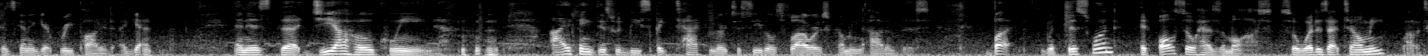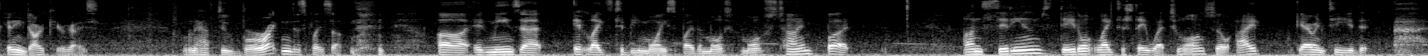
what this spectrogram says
is going to get repotted again and is the Jiaho Queen. I think this would be spectacular to see those flowers coming out of this. But with this one, it also has the moss. So what does that tell me? Wow, it's getting dark here, guys. I'm gonna have to brighten this place up. uh, it means that it likes to be moist by the most most time, but Oncidiums, they don't like to stay wet too long. So I guarantee you that uh,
